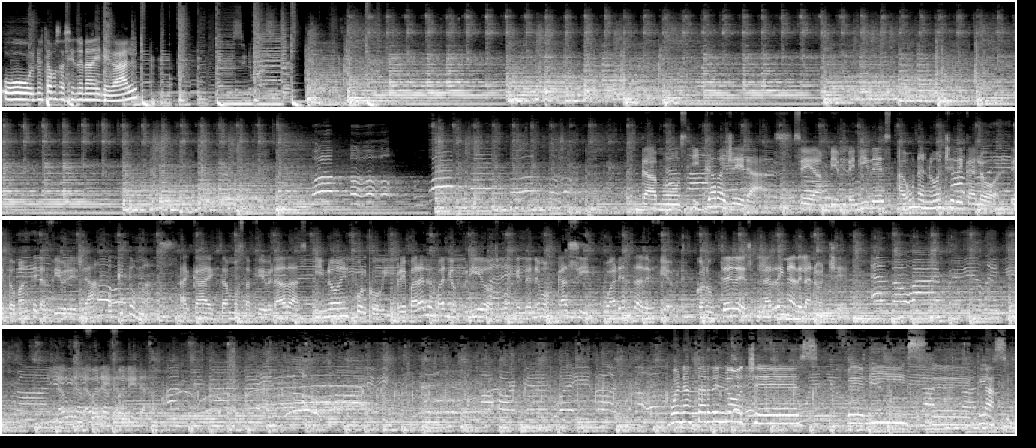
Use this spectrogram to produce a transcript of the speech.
Uy, no estamos haciendo nada ilegal. Damos y caballeras, sean bienvenidos a una noche de calor. ¿Te tomaste la fiebre ya o qué tomás? Acá estamos afiebradas y no es por COVID. Prepara los baños fríos porque tenemos casi 40 de fiebre. Con ustedes, la reina de la noche. Laura Falera. Falera. Buenas tardes, noches. Feliz eh, clásico.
